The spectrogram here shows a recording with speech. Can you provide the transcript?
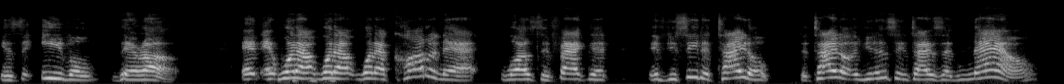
is the evil thereof. And and what I what I what I caught on that was the fact that if you see the title, the title, if you didn't see the title, said now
